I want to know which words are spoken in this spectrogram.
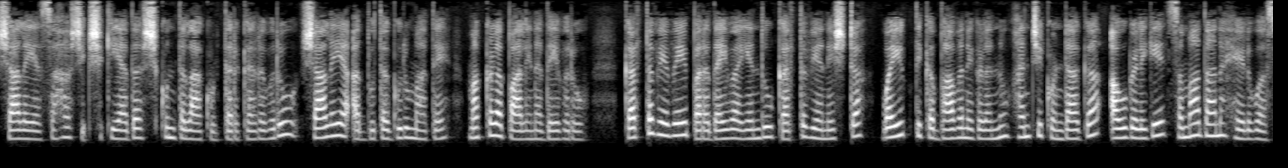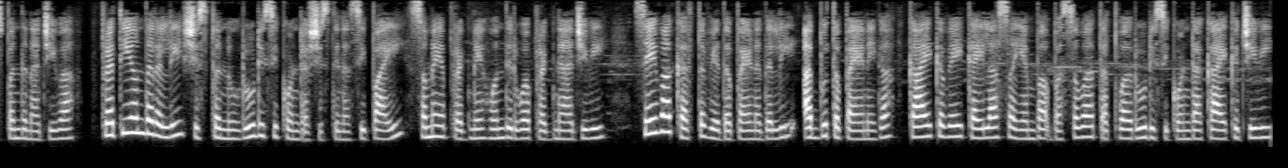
ಶಾಲೆಯ ಸಹ ಶಿಕ್ಷಕಿಯಾದ ಶಕುಂತಲಾ ಕುಡ್ತರ್ಕರವರು ಶಾಲೆಯ ಅದ್ಭುತ ಗುರುಮಾತೆ ಮಕ್ಕಳ ಪಾಲಿನ ದೇವರು. ಕರ್ತವ್ಯವೇ ಪರದೈವ ಎಂದು ಕರ್ತವ್ಯನಿಷ್ಠ ವೈಯಕ್ತಿಕ ಭಾವನೆಗಳನ್ನು ಹಂಚಿಕೊಂಡಾಗ ಅವುಗಳಿಗೆ ಸಮಾಧಾನ ಹೇಳುವ ಸ್ಪಂದನ ಜೀವ. ಪ್ರತಿಯೊಂದರಲ್ಲಿ ಶಿಸ್ತನ್ನು ರೂಢಿಸಿಕೊಂಡ ಶಿಸ್ತಿನ ಸಿಪಾಯಿ, ಸಮಯ ಪ್ರಜ್ಞೆ ಹೊಂದಿರುವ ಪ್ರಜ್ಞಾಜೀವಿ, ಸೇವಾ ಕರ್ತವ್ಯದ ಪಯಣದಲ್ಲಿ ಅದ್ಭುತ ಪಯಣಿಗ, ಕಾಯಕವೇ ಕೈಲಾಸ ಎಂಬ ಬಸವ ತತ್ವ ರೂಢಿಸಿಕೊಂಡ ಕಾಯಕಜೀವಿ.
